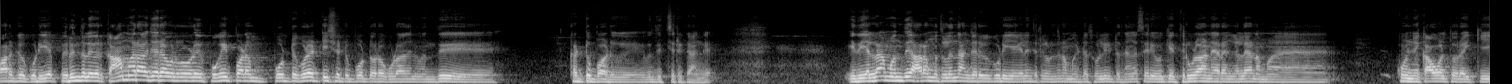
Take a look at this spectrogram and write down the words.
பார்க்கக்கூடிய பெருந்தலைவர் காமராஜர் அவர்களுடைய புகைப்படம் போட்டு கூட டிஷர்ட் போட்டு வரக்கூடாதுன்னு வந்து கட்டுப்பாடு விதிச்சிருக்காங்க. இது எல்லாம் வந்து ஆரம்பத்துலேருந்து அங்கே இருக்கக்கூடிய இளைஞர்கள் வந்து நம்மகிட்ட சொல்லிட்டு இருந்தாங்க. சரி ஓகே திருவிழா நேரங்களில் நம்ம கொஞ்சம் காவல்துறைக்கு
